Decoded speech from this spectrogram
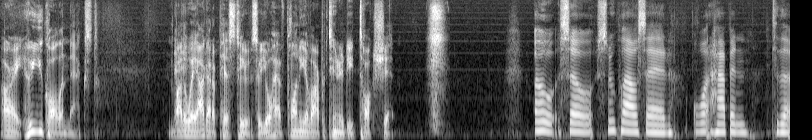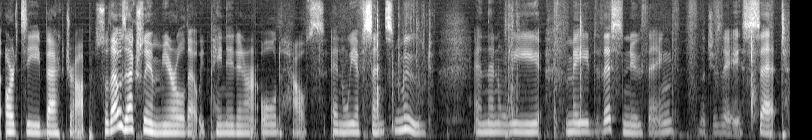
All right, who you calling next? By the way, I got a piss too, so you'll have plenty of opportunity to talk shit. Oh, so Snowplow said, "What happened to the artsy backdrop?" So that was actually a mural that we painted in our old house, and we have since moved. And then we made this new thing, which is a set,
